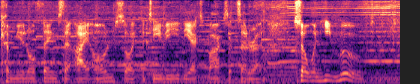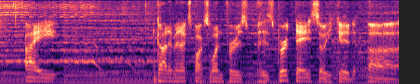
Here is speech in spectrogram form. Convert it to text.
communal things that I owned, so like the TV, the Xbox, etc. So when he moved, I got him an Xbox One for his his birthday, so he could, uh,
